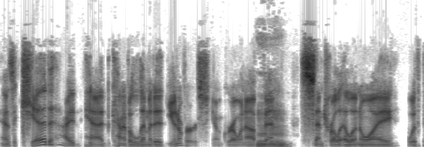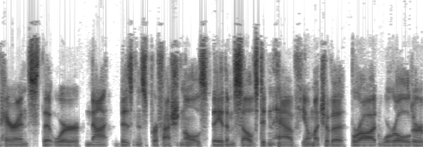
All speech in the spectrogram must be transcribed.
As a kid, I had kind of a limited universe, you know, growing up mm. in central Illinois with parents that were not business professionals. They themselves didn't have, you know, much of a broad world or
